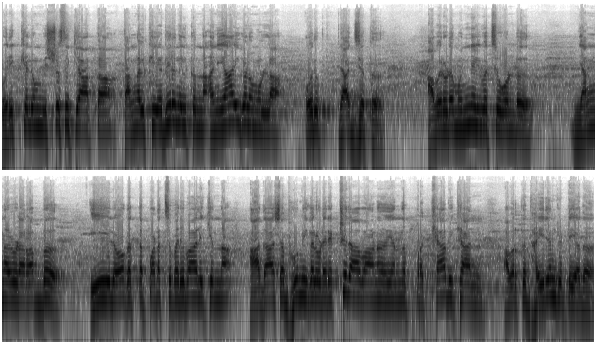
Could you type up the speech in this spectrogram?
ഒരിക്കലും വിശ്വസിക്കാത്ത തങ്ങൾക്ക് എതിര് നിൽക്കുന്ന അനുയായികളുമുള്ള ഒരു രാജ്യത്ത് അവരുടെ മുന്നിൽ വെച്ചുകൊണ്ട് ഞങ്ങളുടെ റബ്ബ് ഈ ലോകത്തെ പടച്ച് പരിപാലിക്കുന്ന ആകാശഭൂമികളുടെ രക്ഷിതാവാണ് എന്ന് പ്രഖ്യാപിക്കാൻ അവർക്ക് ധൈര്യം കിട്ടിയത്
